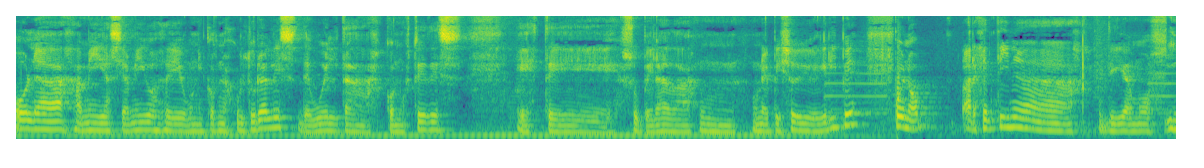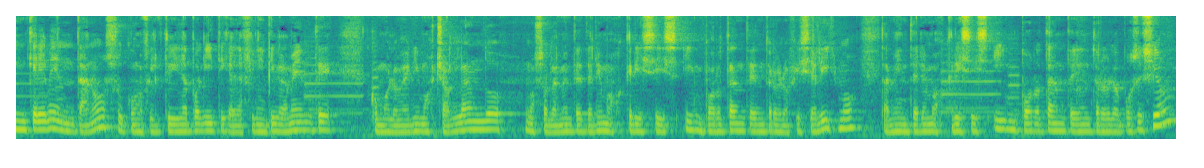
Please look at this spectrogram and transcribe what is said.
Hola amigas y amigos de Unicornios Culturales, de vuelta con ustedes, este, superada un, un episodio de gripe. Bueno, Argentina, digamos, incrementa ¿no? su conflictividad política definitivamente, como lo venimos charlando. No solamente tenemos crisis importante dentro del oficialismo, también tenemos crisis importante dentro de la oposición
